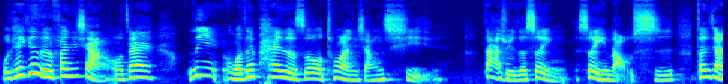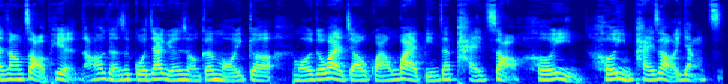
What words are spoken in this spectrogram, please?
我可以跟你们分享，我在那我在拍的时候，突然想起。大学的摄影摄影老师分享一张照片，然后可能是国家元首跟某一个某一个外交官外宾在拍照合影合影拍照的样子，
